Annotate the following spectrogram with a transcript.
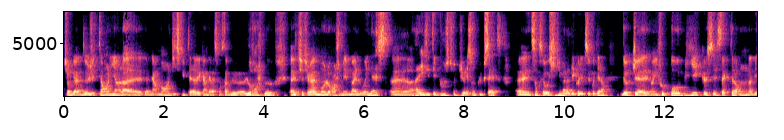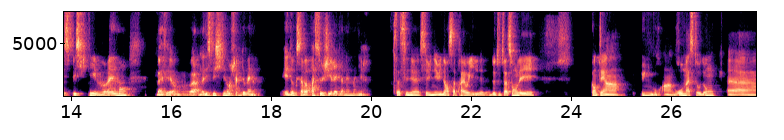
Tu regardes, j'étais en lien là dernièrement, je discutais avec un des responsables de l'Orange Bleu. Euh, tu regardes l'Orange My Wellness, euh, ils étaient 12 structures, ils sont plus que 7. Euh, donc ça a aussi du mal à décoller de ce côté-là. Donc euh, il faut pas oublier que ces secteurs, on a des spécificités vraiment. Bah, voilà, on a des spécificités dans chaque domaine. Et donc, ça va pas se gérer de la même manière. Ça, c'est une évidence. Après, oui, de toute façon, les quand tu es un, une, un gros mastodonte, euh,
